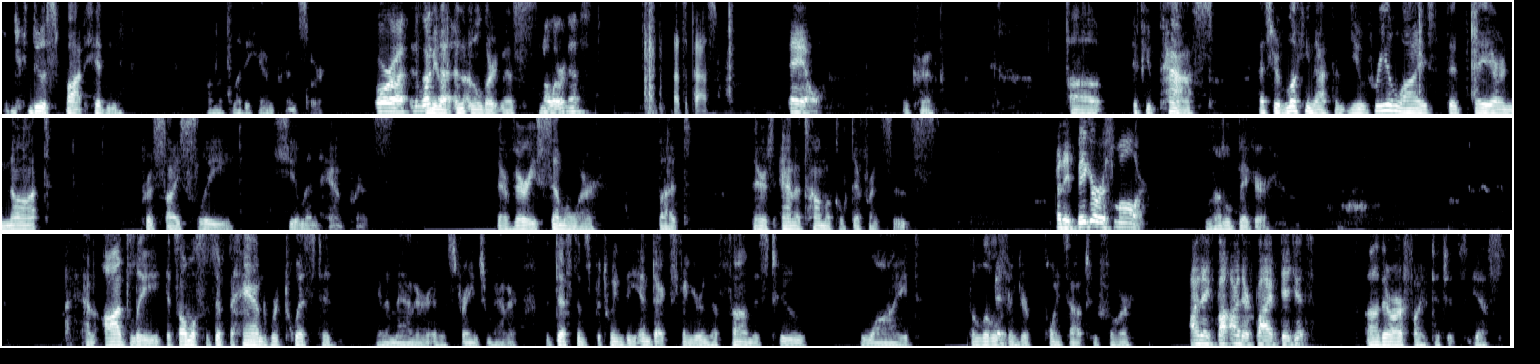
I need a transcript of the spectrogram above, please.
you can do a spot hidden on the bloody handprints or Or uh, what, i mean uh, an, an alertness an alertness. That's a pass. Fail. okay uh if you passed as you're looking at them you realize that they are not precisely human handprints. They're very similar but there's anatomical differences. Are they bigger or smaller? a little bigger. And oddly it's almost as if the hand were twisted in a manner in a strange manner the distance between the index finger and the thumb is too wide the little Okay. finger points out too far Are they? Fi- are there five digits? uh, there are five digits yes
